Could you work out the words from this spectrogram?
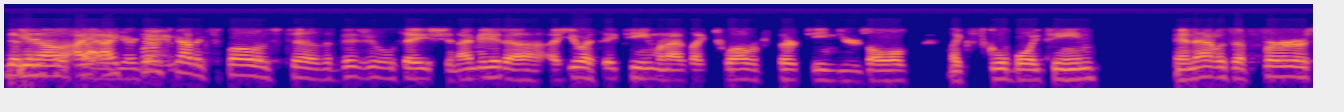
The you mental know, I, I first game. got exposed to the visualization. I made a, a USA team when I was like 12 or 13 years old, like schoolboy team. And that was the first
